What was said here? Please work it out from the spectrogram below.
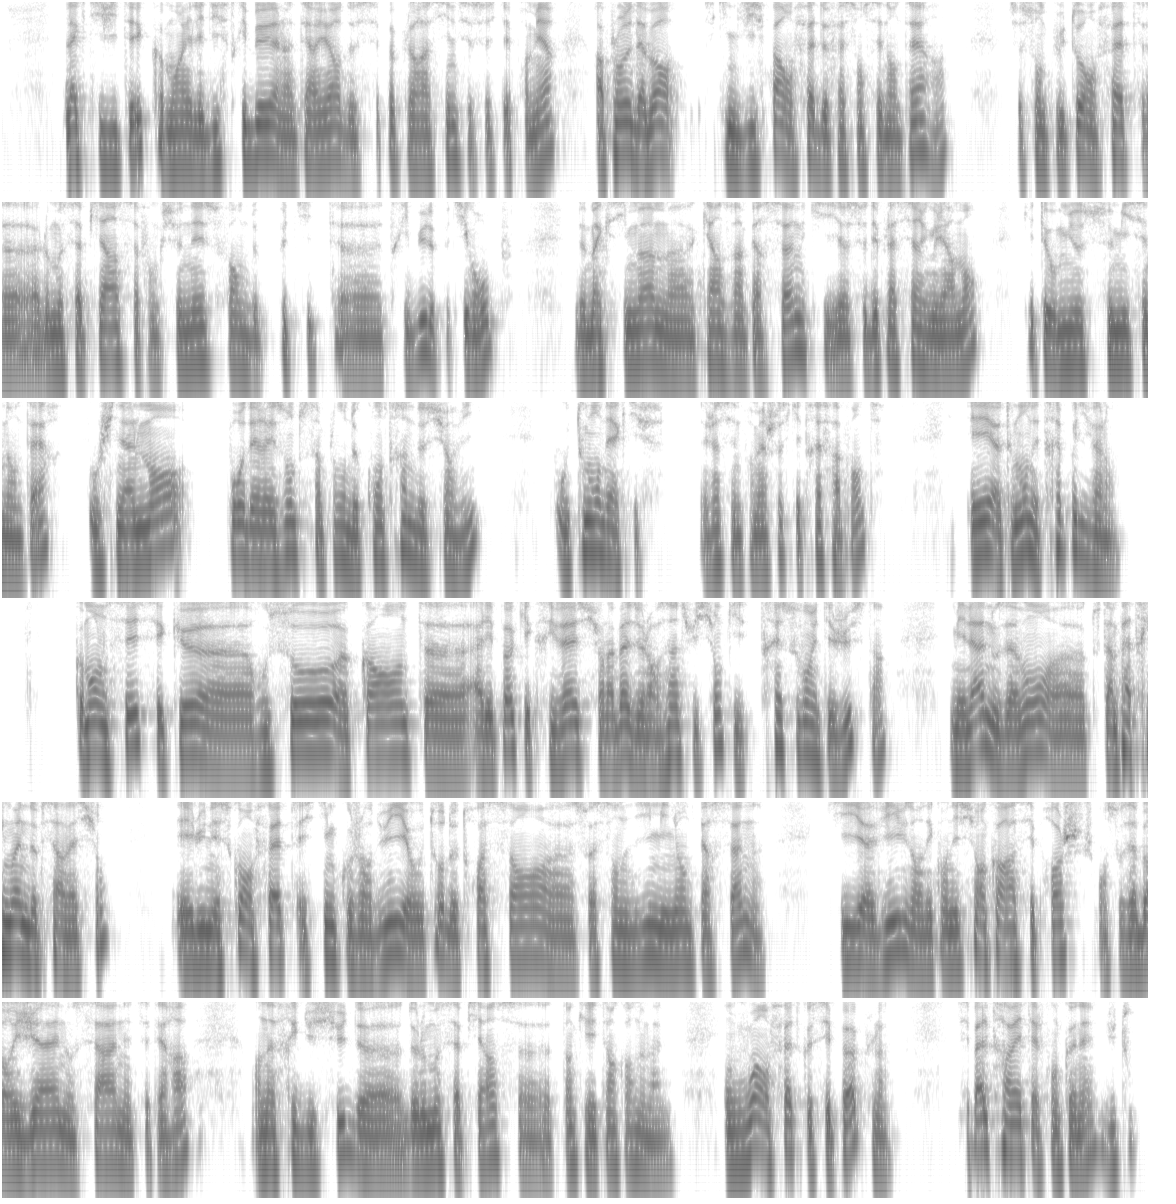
l'activité, comment elle est distribuée à l'intérieur de ces peuples racines, ces sociétés premières. Rappelons-le d'abord, ce qui ne vivent pas en fait de façon sédentaire. Hein. Ce sont plutôt en fait euh, l'Homo sapiens a fonctionné sous forme de petites tribus, de petits groupes, de maximum 15-20 personnes qui se déplaçaient régulièrement, qui étaient au mieux semi-sédentaires, ou finalement pour des raisons tout simplement de contraintes de survie, où tout le monde est actif. Déjà, c'est une première chose qui est très frappante et euh, tout le monde est très polyvalent. Comment on le sait, c'est que euh, Rousseau, euh, Kant, à l'époque, écrivaient sur la base de leurs intuitions, qui très souvent étaient justes. Hein. Mais là, nous avons tout un patrimoine d'observation. Et l'UNESCO, en fait, estime qu'aujourd'hui, il y a autour de 370 millions de personnes qui vivent dans des conditions encore assez proches. Je pense aux aborigènes, aux San, etc. En Afrique du Sud, de l'Homo sapiens, tant qu'il était encore nomade. On voit en fait que ces peuples, c'est pas le travail tel qu'on connaît du tout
